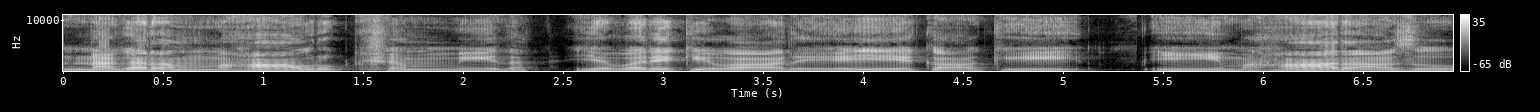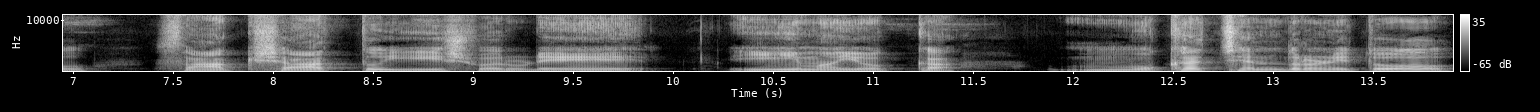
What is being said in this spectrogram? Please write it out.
నగరం మహావృక్షం మీద ఎవరికి వారే ఏకాకి? ఈ మహారాజు సాక్షాత్తు ఈశ్వరుడే. ఈమె యొక్క ముఖచంద్రునితో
